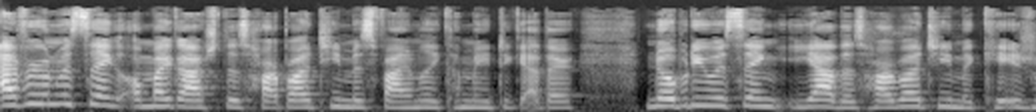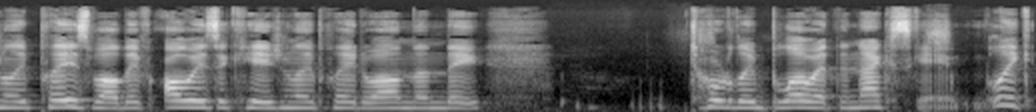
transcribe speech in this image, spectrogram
everyone was saying, "Oh my gosh, this Harbaugh team is finally coming together." Nobody was saying, "Yeah, this Harbaugh team occasionally plays well. They've always occasionally played well, and then they totally blow it the next game." Like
